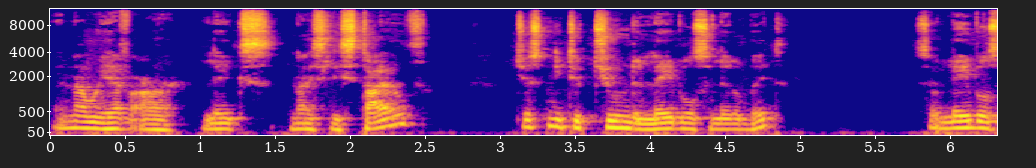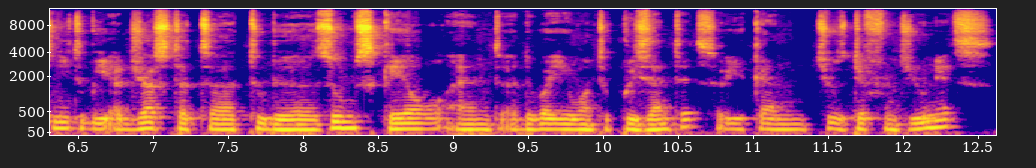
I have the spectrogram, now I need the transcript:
And now we have our lakes nicely styled. Just need to tune the labels a little bit. So labels need to be adjusted uh, to the zoom scale and uh, the way you want to present it. So you can choose different units.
